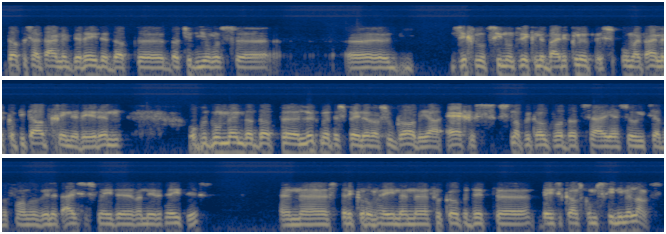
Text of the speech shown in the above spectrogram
dat is uiteindelijk de reden dat, eh, dat je die jongens eh, eh, zich wilt zien ontwikkelen bij de club, is om uiteindelijk kapitaal te genereren. En op het moment dat dat eh, lukt met een speler als Ugalde, ja, ergens snap ik ook wel dat zij eh, zoiets hebben van we willen het ijzer smeden wanneer het heet is. En eh strik eromheen en eh, verkopen dit, eh, deze kans komt misschien niet meer langs.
